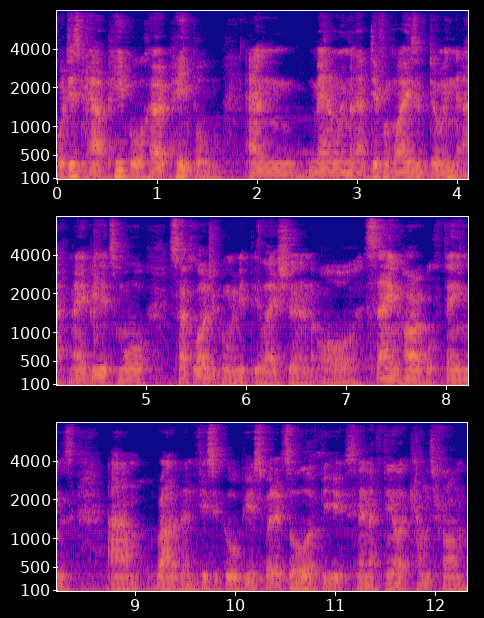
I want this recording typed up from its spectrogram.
or disempowered people hurt people, and men and women have different ways of doing that. Maybe it's more psychological manipulation or saying horrible things um, rather than physical abuse, but it's all abuse, and I feel it comes from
